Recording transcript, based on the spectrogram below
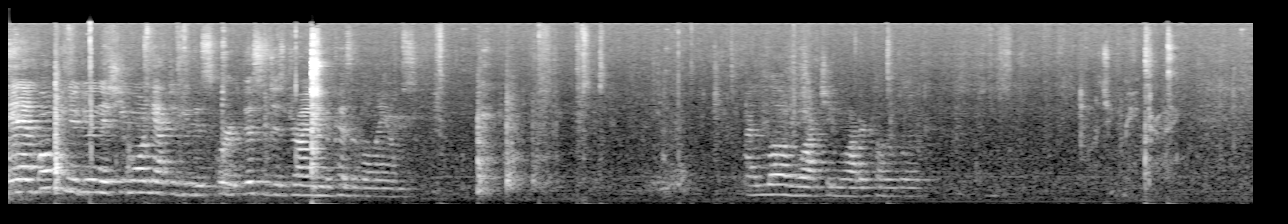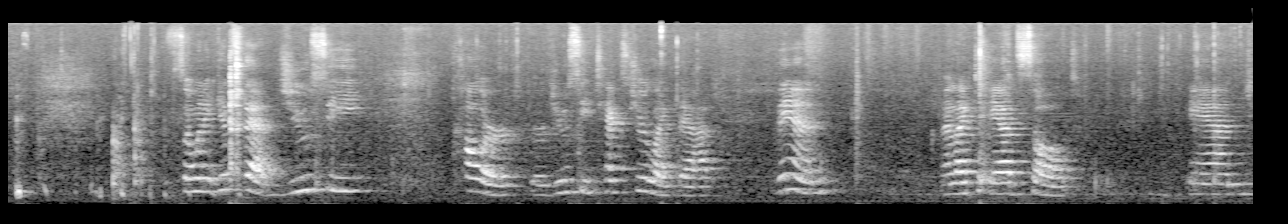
And at home, when you're doing this, you won't have to do this squirt, this is just drying because of the lamps. I love watching watercolor work. So when it gets that juicy color or juicy texture like that, then I like to add salt. And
